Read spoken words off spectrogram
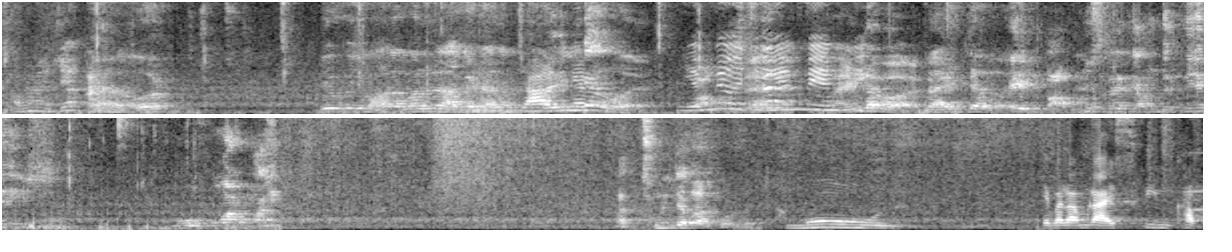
কেমন হয়েছে ওর কিছু ভালো বললে আগে ডাক। ঝাল ফাইনটা বল। এমনি হয়েছে, এমনি, এমনি। ফাইনটা বল। এই বাবলু স্যার কেমন দেখতে জানিস? ও তোমার মালিক। আর ছুরিটা বার করবে। এবার আমরা আইসক্রিম খাব।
